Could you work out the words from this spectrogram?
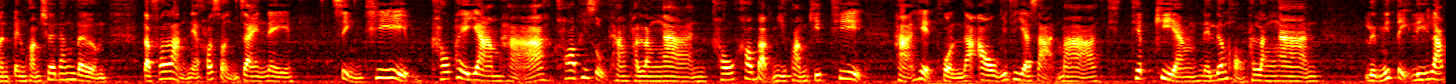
มันเป็นความเชื่อดั้งเดิม แต่ฝรั่งเนี่ยเขาสนใจในสิ่งที่เขาพยายามหาข้อพิสูจน์ทางพลังงานเขาเขาแบบมีความคิดที่ หาเหตุผลและเอาวิทยาศาสตร์มาเทียบเคียงในเรื่องของพลังงาน หรือมิติลี้ลับ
